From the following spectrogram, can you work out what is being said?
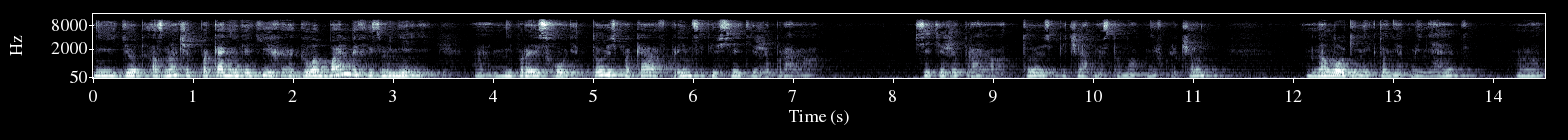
не идет, а значит, пока никаких глобальных изменений не происходит. То есть пока, в принципе, все те же правила. Все те же правила. То есть печатный станок не включен, налоги никто не отменяет. Вот.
